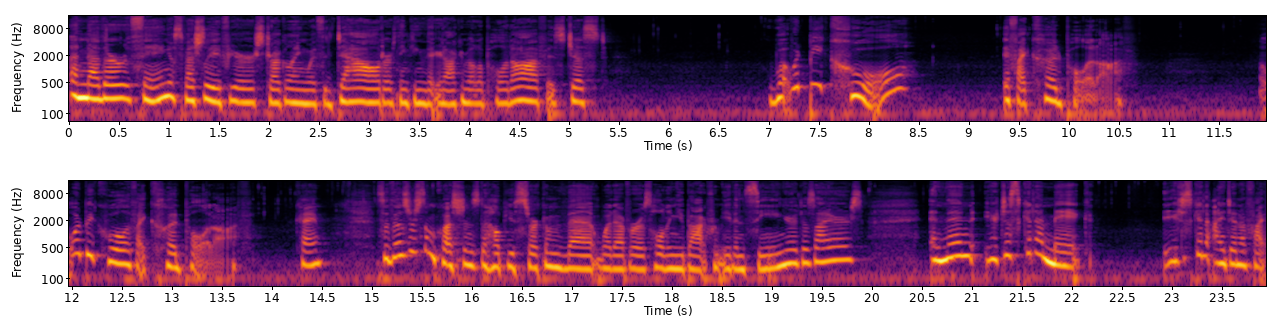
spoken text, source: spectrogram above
Another thing, especially if you're struggling with doubt or thinking that you're not going to be able to pull it off, is just what would be cool if I could pull it off? What would be cool if I could pull it off? Okay. So, those are some questions to help you circumvent whatever is holding you back from even seeing your desires. And then you're just going to make you're just going to identify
